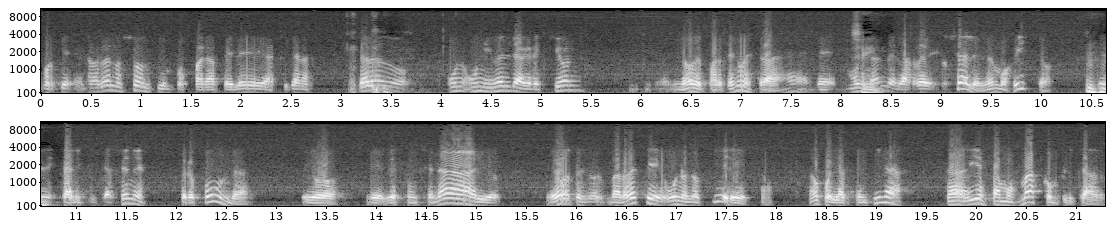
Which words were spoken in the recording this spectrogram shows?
porque la verdad no son tiempos para peleas, chicanas. Se ha dado un, un nivel de agresión, no de parte nuestra, ¿eh? de, muy Sí. grande en las redes sociales, lo hemos visto, de descalificaciones profundas, digo, de, de funcionarios, de otros. La verdad es que uno no quiere eso, ¿no? Pues la Argentina cada día estamos más complicados.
